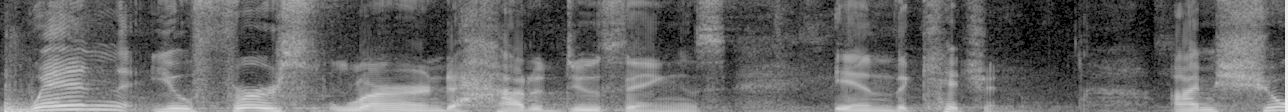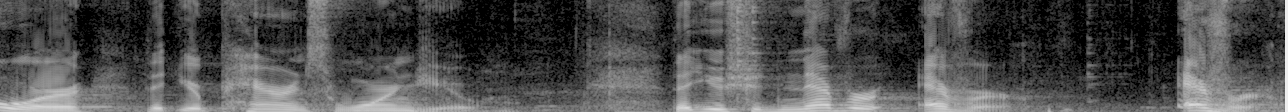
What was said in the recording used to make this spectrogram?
when you first learned how to do things in the kitchen, I'm sure that your parents warned you that you should never, ever, ever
